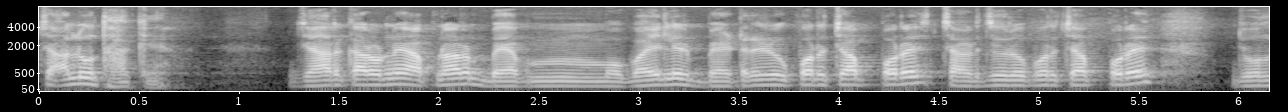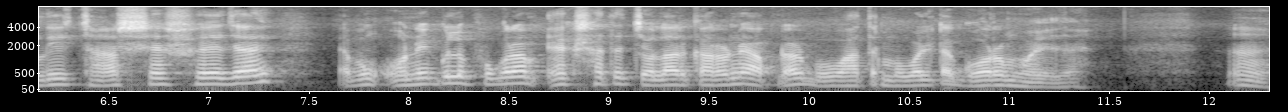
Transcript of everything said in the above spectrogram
চালু থাকে। যার কারণে আপনার মোবাইলের ব্যাটারির উপর চাপ পড়ে, চার্জের উপর চাপ পড়ে, জলদি চার্জ শেষ হয়ে যায় এবং অনেকগুলো প্রোগ্রাম একসাথে চলার কারণে আপনার হাতের মোবাইলটা গরম হয়ে যায়। হ্যাঁ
